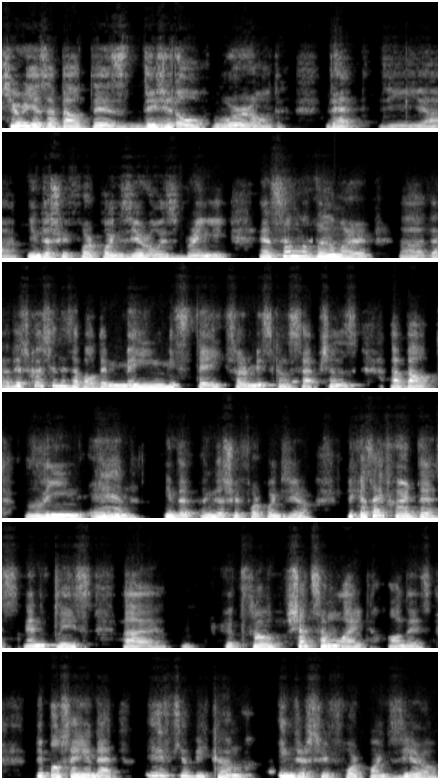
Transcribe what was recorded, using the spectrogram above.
curious about this digital world that the uh, Industry 4.0 is bringing. And some of them are, uh, this question is about the main mistakes or misconceptions about lean in in the Industry 4.0. Because I've heard this, and please uh, throw, shed some light on this. People saying that if you become Industry 4.0,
